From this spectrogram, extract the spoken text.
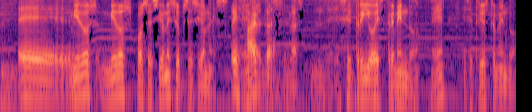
Mm. Eh, miedos, miedos, posesiones y obsesiones. Eh, Exacto. ese trío es tremendo, ese trío es tremendo.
